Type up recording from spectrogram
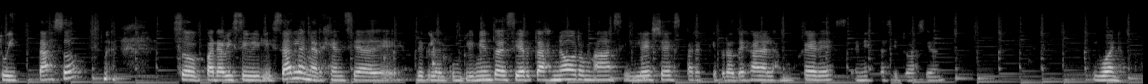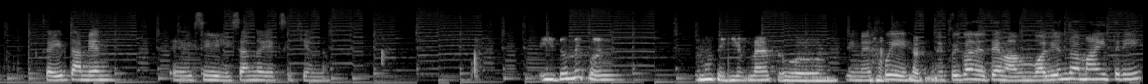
tuitazo para visibilizar la emergencia del cumplimiento de ciertas normas y leyes para que protejan a las mujeres en esta situación. Y bueno, seguir también eh, visibilizando y exigiendo. ¿Y dónde podemos seguirlas? O... Sí, me fui, me fui con el tema. Volviendo a Maitri,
